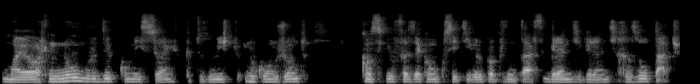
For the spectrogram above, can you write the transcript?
o maior número de comissões, que tudo isto no conjunto conseguiu fazer com que o Citigroup apresentasse grandes, grandes resultados.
